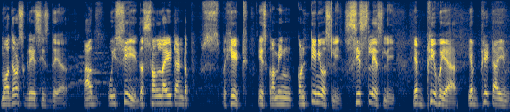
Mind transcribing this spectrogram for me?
Mother's grace is there. As we see, the sunlight and the heat is coming continuously, ceaselessly, everywhere, every time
